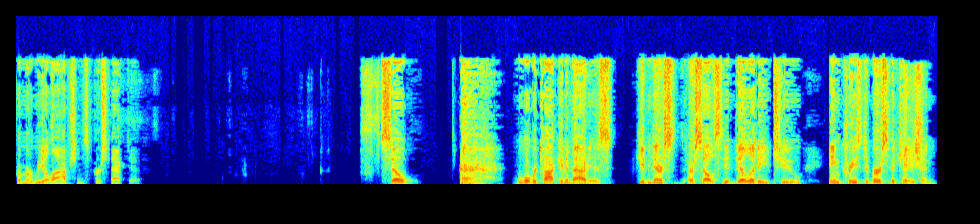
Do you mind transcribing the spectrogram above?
from a real options perspective. So what we're talking about is giving our, ourselves the ability to increase diversification,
